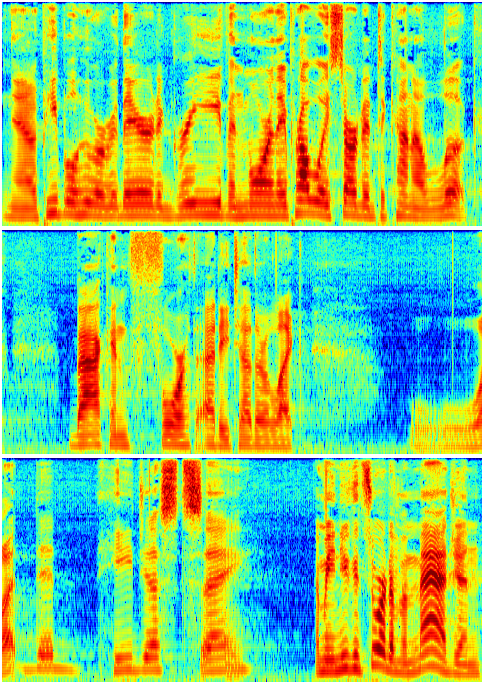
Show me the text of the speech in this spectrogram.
you know, people who are there to grieve and mourn, they probably started to kind of look back and forth at each other like, what did he just say? I mean, you can sort of imagine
